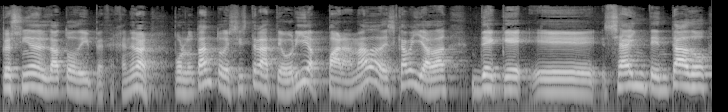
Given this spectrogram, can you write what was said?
pero sí en el dato de IPC general. Por lo tanto, existe la teoría para nada descabellada de que eh, se ha intentado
